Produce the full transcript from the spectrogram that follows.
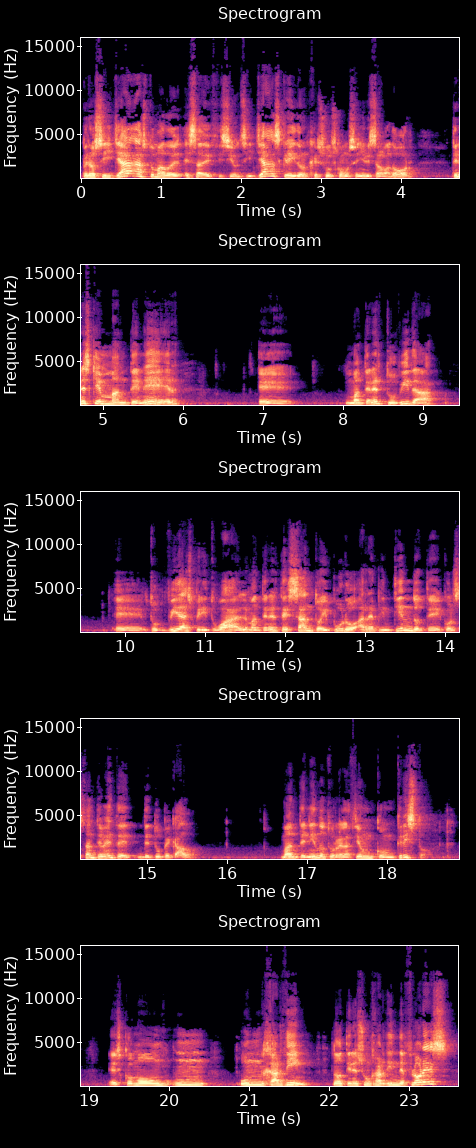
Pero si ya has tomado esa decisión, si ya has creído en Jesús como Señor y Salvador, tienes que mantener, eh, mantener tu vida, eh, tu vida espiritual, mantenerte santo y puro, arrepintiéndote constantemente de, tu pecado, manteniendo tu relación con Cristo. Es como un, un jardín, ¿no? Tienes un jardín de flores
